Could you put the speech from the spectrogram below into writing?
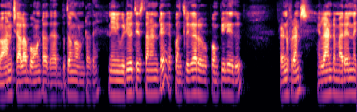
లాన్ చాలా బాగుంటుంది అద్భుతంగా ఉంటుంది. నేను వీడియో తీస్తానంటే పంతులు గారు పంపించలేదు రండి ఫ్రెండ్స్ ఇలాంటి మరిన్ని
